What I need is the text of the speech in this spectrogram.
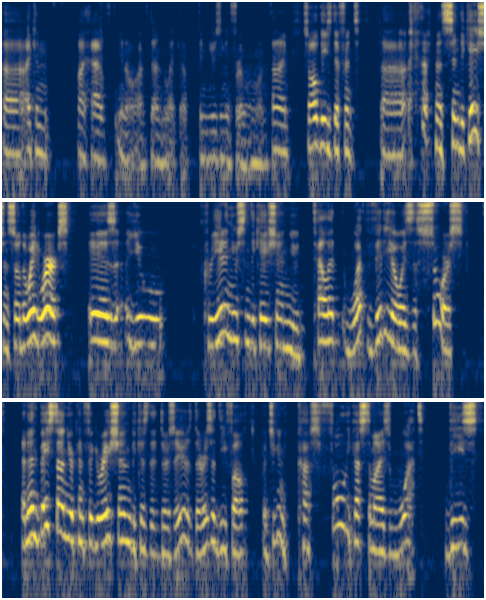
uh I can I have you know I've done like I've been using it for a long long time. So all these different uh syndication. So the way it works is you create a new syndication you tell it what video is the source and then based on your configuration because there's a there is a default but you can fully customize what these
